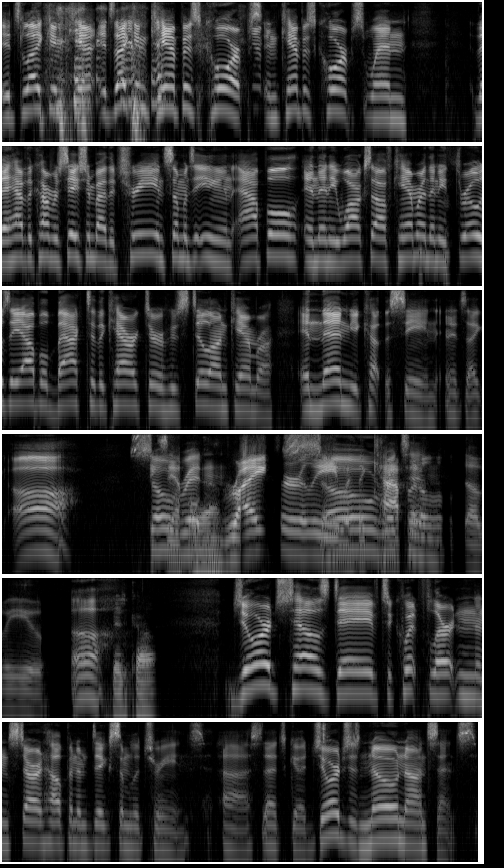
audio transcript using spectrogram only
It's like in cam- it's like in Campus Corpse. In Campus Corpse, when they have the conversation by the tree and someone's eating an apple, and then he walks off camera, and then he throws the apple back to the character who's still on camera, and then you cut the scene, and it's like, oh, so example, written. right early So with a capital written. W. Ugh. Good call. George tells Dave to quit flirting and start helping him dig some latrines. Uh, so that's good. George is no nonsense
